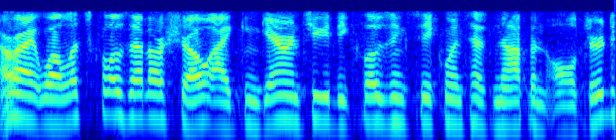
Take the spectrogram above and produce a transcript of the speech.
All right. Well, let's close out our show. I can guarantee you the closing sequence has not been altered.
